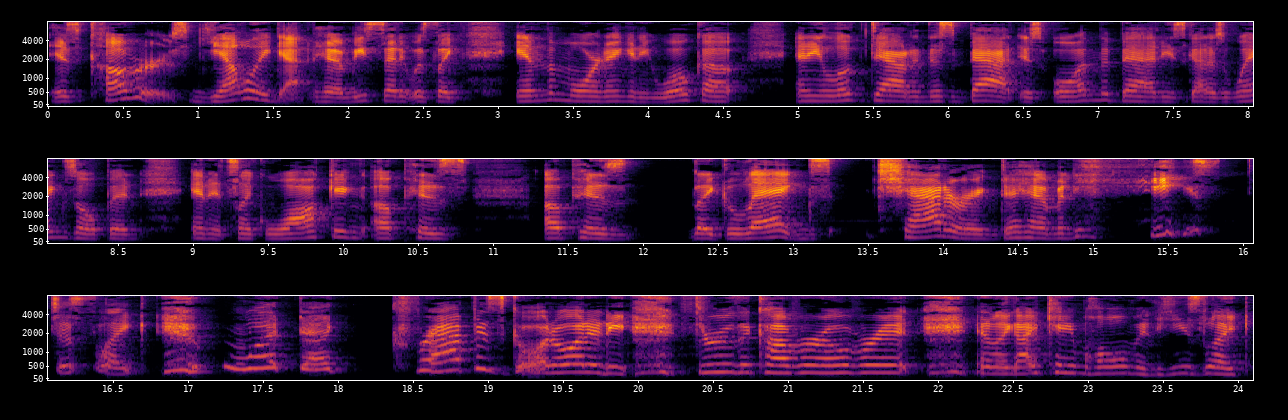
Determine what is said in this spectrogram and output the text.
his covers, yelling at him. He said it was like in the morning, and he woke up and he looked down, and this bat is on the bed. He's got his wings open, and it's like walking up his up his like legs, chattering to him, and he's just like, "What the crap is going on and he threw the cover over it. And like i came home and he's like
